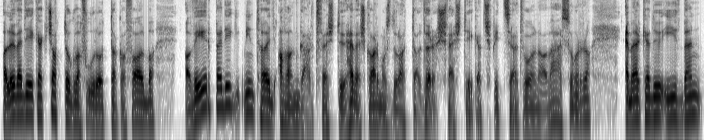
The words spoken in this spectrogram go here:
A lövedékek csattogva fúródtak a falba, A vér pedig, mintha egy avantgárd festő heves karmozdulattal vörös festéket spriccelt volna a vászonra, emelkedő ívben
